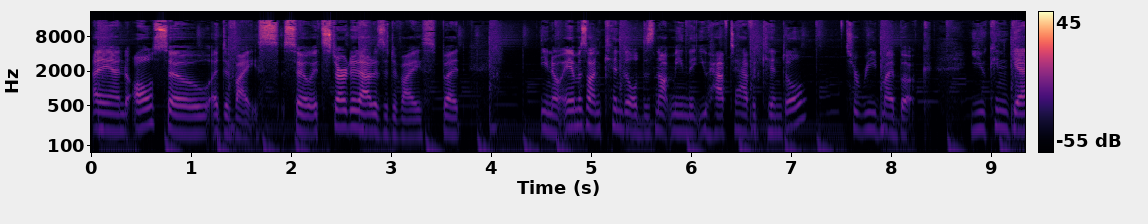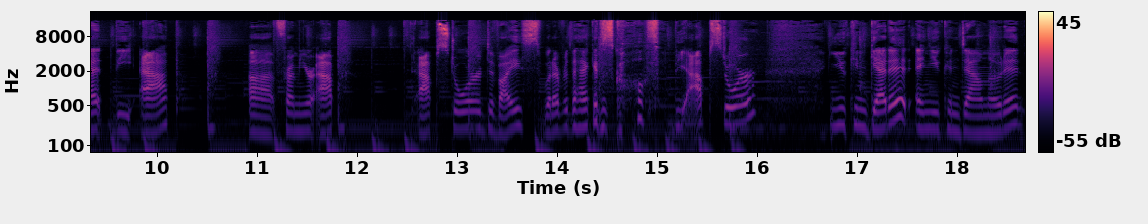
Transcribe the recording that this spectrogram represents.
and also a device. So, it started out as a device, but you know, Amazon Kindle does not mean that you have to have a Kindle to read my book. You can get the app uh, from your app App Store device, whatever the heck it is called, the App Store. You can get it and you can download it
